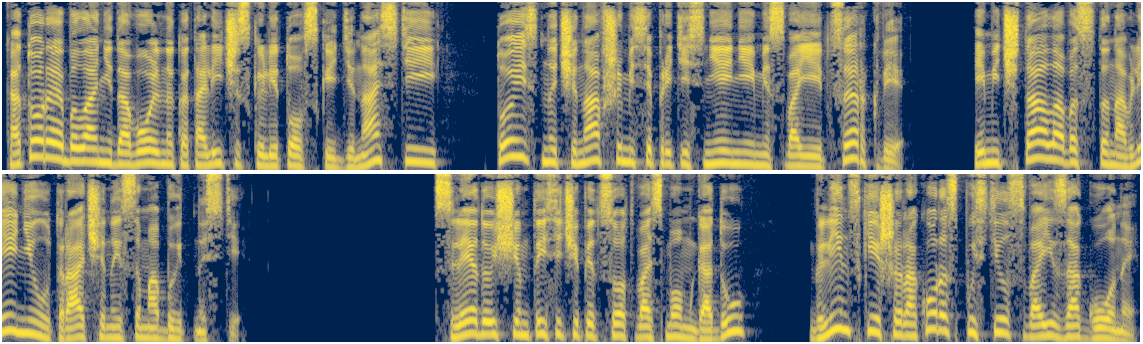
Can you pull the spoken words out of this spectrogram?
которая была недовольна католической литовской династией, то есть начинавшимися притеснениями своей церкви, и мечтала о восстановлении утраченной самобытности. В следующем 1508 году Глинский широко распустил свои загоны,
